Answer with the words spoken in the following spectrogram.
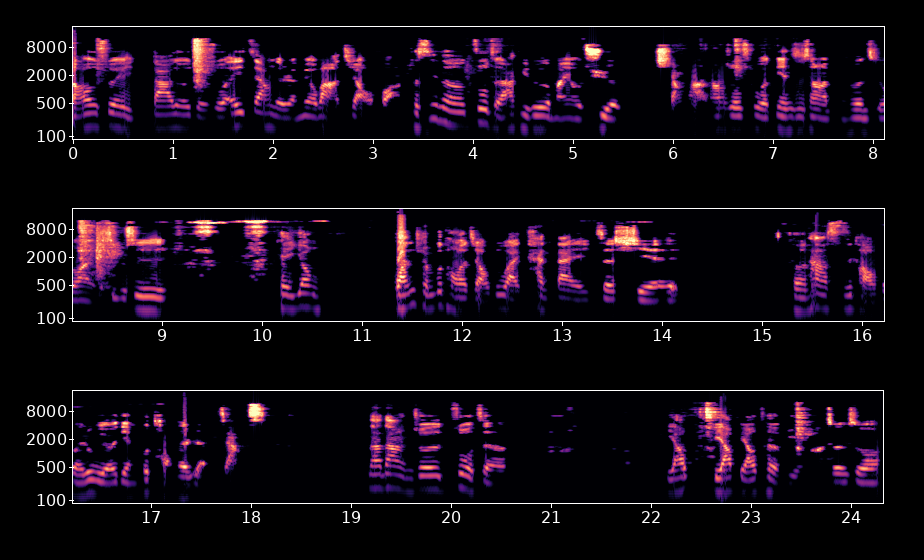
然后，所以大家都会觉得说，哎，这样的人没有办法教化。可是呢，作者他提出一个蛮有趣的。想法，他说除了电视上的评论之外，是不是可以用完全不同的角度来看待这些可能他的思考回路有一点不同的人这样子？那当然就是作者比较比较比较特别嘛，就是说，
